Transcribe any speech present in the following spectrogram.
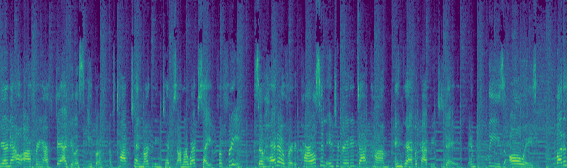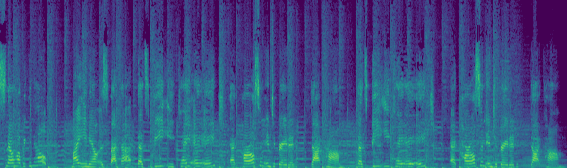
We are now offering our fabulous ebook of top 10 marketing tips on our website for free. So head over to carlsonintegrated.com and grab a copy today. And please always let us know how we can help. My email is Bekah, that's B E K A H, at carlsonintegrated.com. That's B E K A H at carlsonintegrated.com.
